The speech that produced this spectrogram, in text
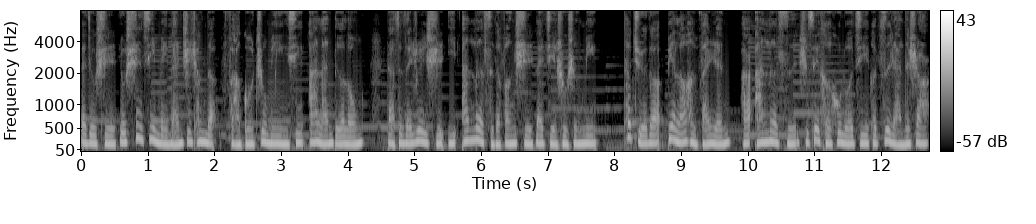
那就是有世纪美男之称的法国著名影星阿兰·德龙，打算在瑞士以安乐死的方式来结束生命。他觉得变老很烦人，而安乐死是最合乎逻辑和自然的事儿。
